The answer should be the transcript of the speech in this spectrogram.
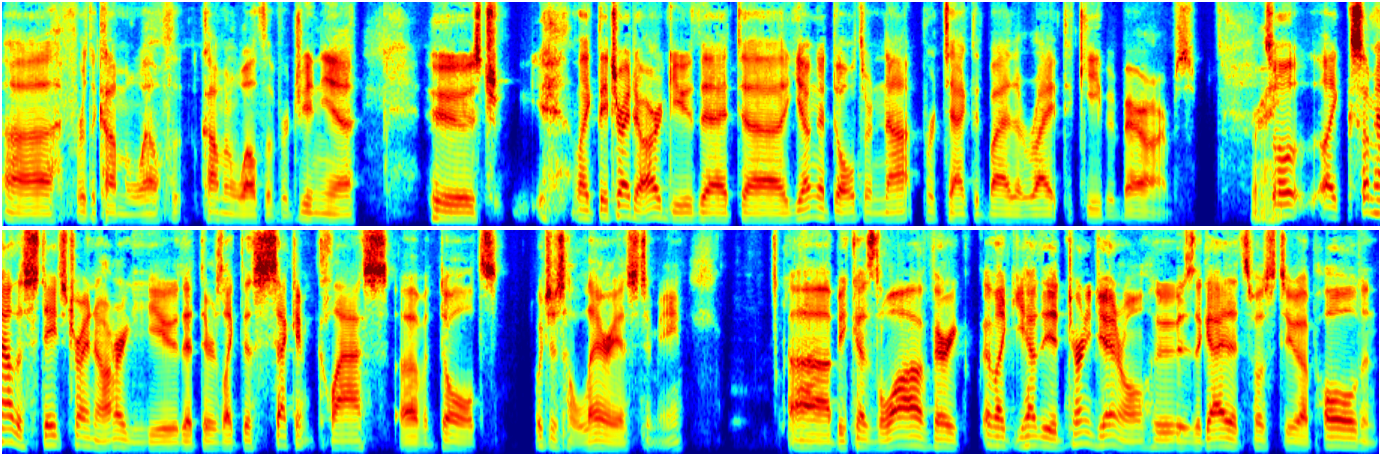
uh, for the commonwealth commonwealth of virginia who's tr- like they tried to argue that uh, young adults are not protected by the right to keep and bear arms Right. So, like, somehow the state's trying to argue that there's like this second class of adults, which is hilarious to me. Uh, because the law very like you have the attorney general who is the guy that's supposed to uphold and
